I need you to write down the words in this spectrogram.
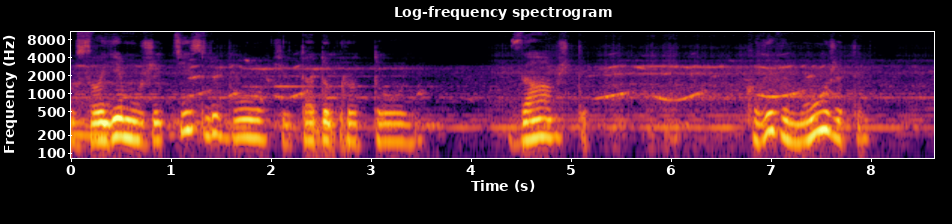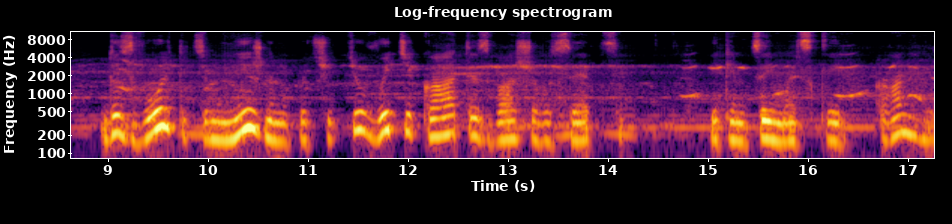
у своєму житті з любов'ю та добротою. Завжди, коли ви можете, дозвольте цьому ніжному почуттю витікати з вашого серця, яким цей морський ангел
